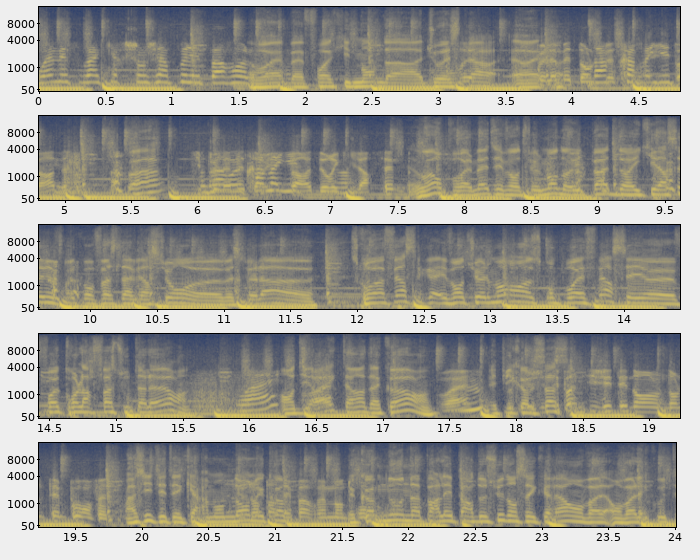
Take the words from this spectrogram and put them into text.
ouais, mais faudra qu'il rechange un peu les paroles. Ouais, bah faudrait qu'il demande à Joe Star. Tu ouais. peux la mettre dans le classement. Quoi Tu peux la mettre dans de Ricky Larsen. Ouais, on pourrait le mettre éventuellement dans une pâte de Ricky Larsen, mais il faudrait qu'on fasse la version euh, parce que là, euh, ce qu'on va faire, c'est qu'éventuellement, euh, ce qu'on pourrait faire, c'est euh, faudrait qu'on la refasse tout à l'heure Ouais. en direct, hein, d'accord Ouais. Et puis comme Je ça, sais ça- pas si j'étais dans, dans le tempo en fait. Ah si, t'étais carrément dedans, Je mais comme, pas vraiment mais trop. comme nous on a parlé par-dessus, dans ces cas-là, on va, on va l'écouter,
